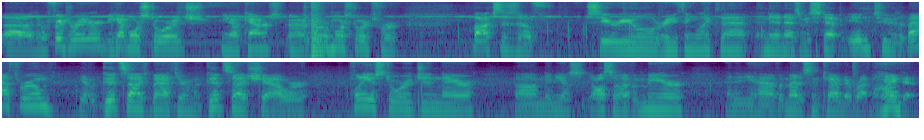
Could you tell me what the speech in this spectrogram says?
uh, the refrigerator, you got more storage, you know, counters uh, or more storage for boxes of cereal or anything like that. And then as we step into the bathroom, you have a good sized bathroom, a good sized shower, plenty of storage in there. Um, then you also have a mirror, and then you have a medicine cabinet right behind it.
